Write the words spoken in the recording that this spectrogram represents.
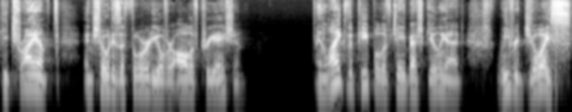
He triumphed and showed his authority over all of creation. And like the people of Jabesh Gilead, we rejoice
